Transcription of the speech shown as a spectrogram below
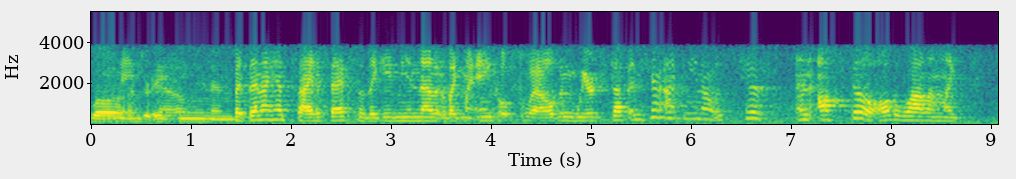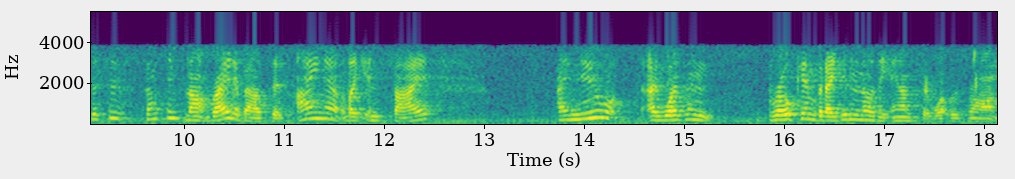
well Maybe under so. 18 and. But then I had side effects, so they gave me another, like my ankle swelled and weird stuff. And here, I, you know, it was just, and I'll still, all the while, I'm like, this is something's not right about this. I know, like inside, I knew I wasn't broken, but I didn't know the answer. What was wrong?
